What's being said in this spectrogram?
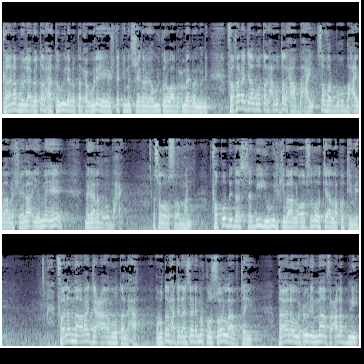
Kaana bnu labi alxata wiil abi al uu leeyahay yshtaki mid sheeganayo wiilkuna waa abu cumayr baynu nidhi fakharaja abu al abu alxa baxay safar buu u baxay baa la sheegaa iyo ma ahe magaaladu u baxay isagoo sooman. Faqubida asabiyu wiilkii baa la oobsadoo tii alla ku timid. Falama rajaca abu alxa abu alxat alansaari markuu soo laabtay qaala wuxuu yidhi maa facala bni?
